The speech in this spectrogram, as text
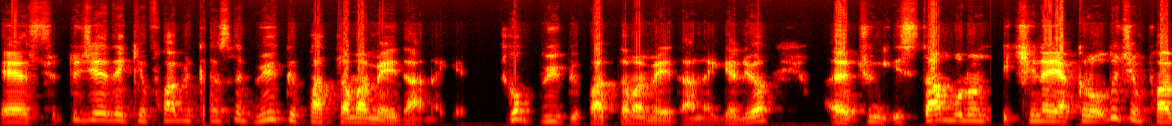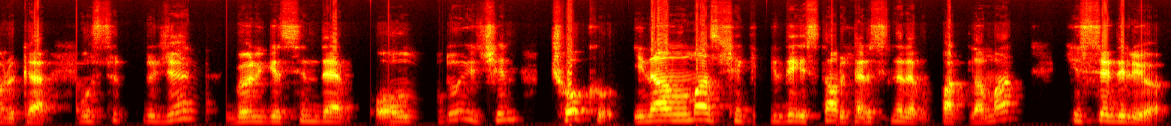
e, Sütlüce'deki fabrikasında büyük bir patlama meydana geliyor. Çok büyük bir patlama meydana geliyor. E, çünkü İstanbul'un içine yakın olduğu için fabrika bu Sütlüce bölgesinde olduğu için çok inanılmaz şekilde İstanbul içerisinde de bu patlama hissediliyor.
